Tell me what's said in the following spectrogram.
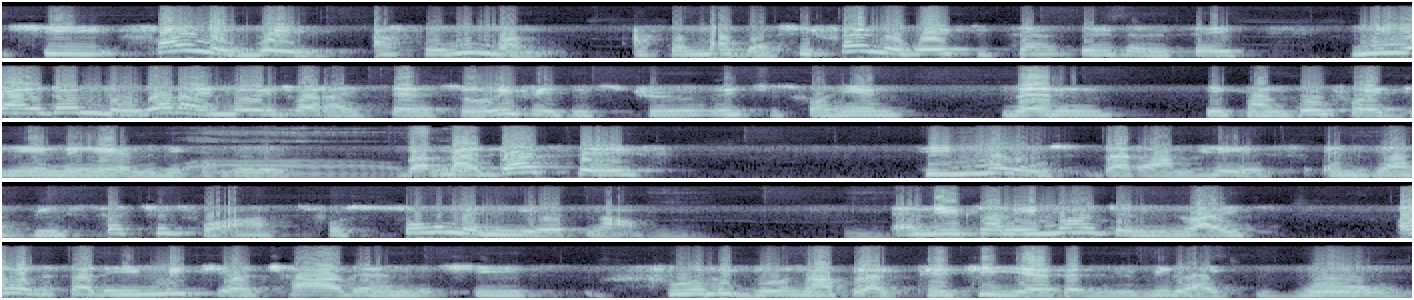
she find a way as a woman, as a mother, she find a way to turn things and say, "Me, I don't know. What I know is what I said. So if it is true, it is for him. Then he can go for a DNA and he can do it." But my dad says he knows that I'm his, and he has been searching for us for so many years now. Mm. Mm. And you can imagine, like, all of a sudden you meet your child and she's fully grown up, like 30 years, and you'll be like, whoa.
